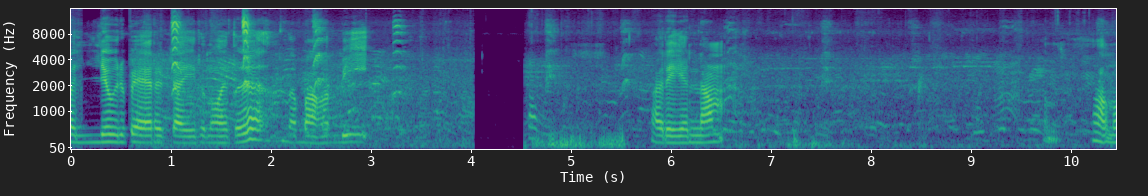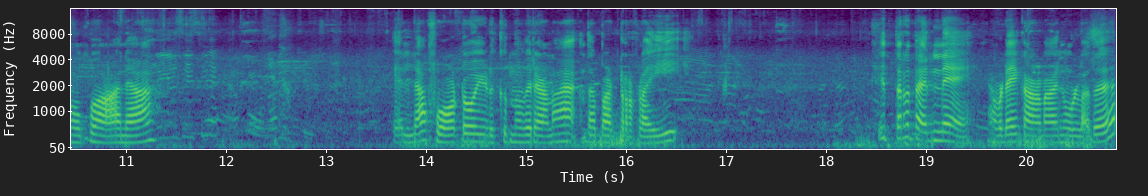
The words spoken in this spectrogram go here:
വലിയൊരു പാരറ്റായിരുന്നു അത്. ബാർബി. ആ നോക്കൂ ആന. എല്ലാ ഫോട്ടോ എടുക്കുന്നവരാണ് ദ ബട്ടർഫ്ലൈ. ഇത്ര തന്നെ അവിടെ കാണാനുള്ളത്.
